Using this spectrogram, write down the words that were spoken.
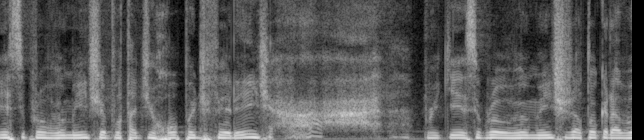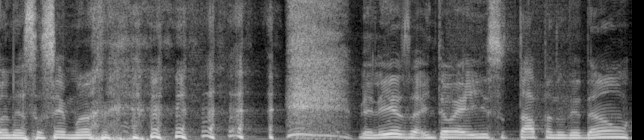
Esse provavelmente já vou estar de roupa diferente, ah, porque esse provavelmente já estou gravando essa semana. Beleza? Então é isso, tapa no dedão,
